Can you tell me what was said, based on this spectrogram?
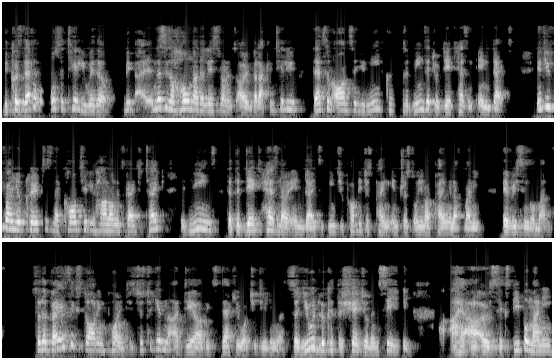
Because that'll also tell you whether, and this is a whole nother lesson on its own, but I can tell you that's an answer you need because it means that your debt has an end date. If you phone your creditors and they can't tell you how long it's going to take, it means that the debt has no end date. It means you're probably just paying interest or you're not paying enough money every single month. So the basic starting point is just to get an idea of exactly what you're dealing with. So you would look at the schedule and see, I, I owe six people money.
